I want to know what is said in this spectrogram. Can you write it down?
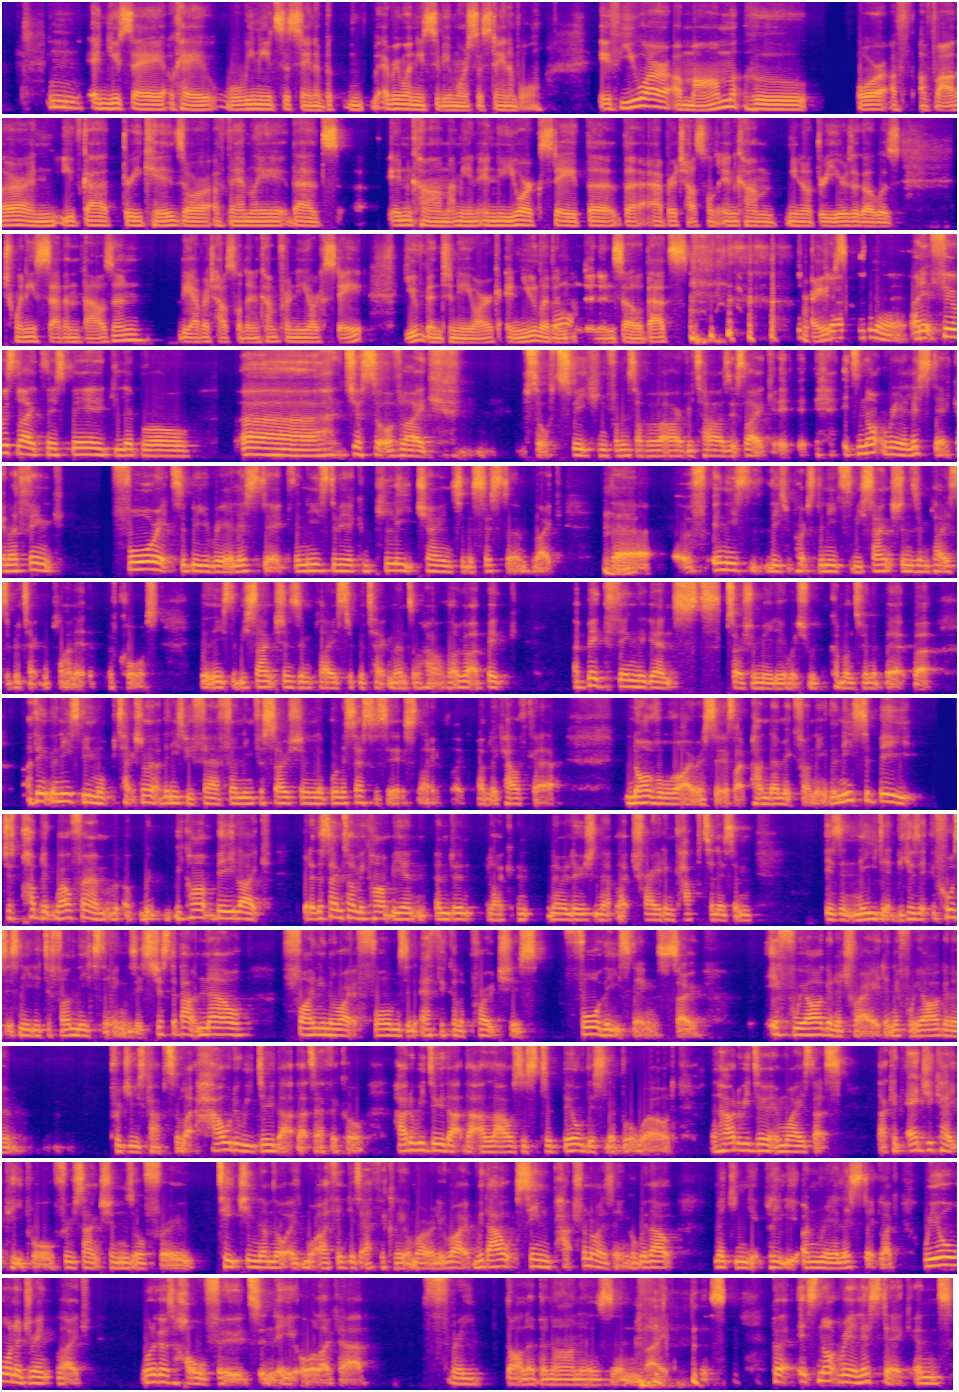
mm. and you say okay well we need sustainable everyone needs to be more sustainable if you are a mom who or a, a, father and you've got three kids or a family that's income i mean in new york state the the average household income you know 3 years ago was 27000 the average household income for new york state you've been to new york and you live yeah. in london and so that's right? and it feels like this big liberal uh just sort of like sort of speaking from the top of our ivory towers, it's like it, it, it's not realistic. And I think for it to be realistic, there needs to be a complete change to the system. Like mm-hmm. there, in these these approaches, there needs to be sanctions in place to protect the planet. Of course, there needs to be sanctions in place to protect mental health. I've got a big a big thing against social media, which we'll come onto in a bit, but. I think there needs to be more protection on that. There needs to be fair funding for social and liberal necessities like like public health care novel viruses like pandemic funding. There needs to be just public welfare. We, can't be like, but at the same time, we can't be in, under like no illusion that like trade and capitalism isn't needed because it, of course it's needed to fund these things. It's just about now finding the right forms and ethical approaches for these things. So if we are going to trade and if we are going to produce capital, like how do we do that? That's ethical. How do we do that? That allows us to build this liberal world and how do we do it in ways that's that can educate people through sanctions or through teaching them what I think is ethically or morally right without seeming patronizing or without making it completely unrealistic. Like we all want to drink like want to go to Whole Foods and eat all like a uh, three dollar bananas and like it's but it's not realistic and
